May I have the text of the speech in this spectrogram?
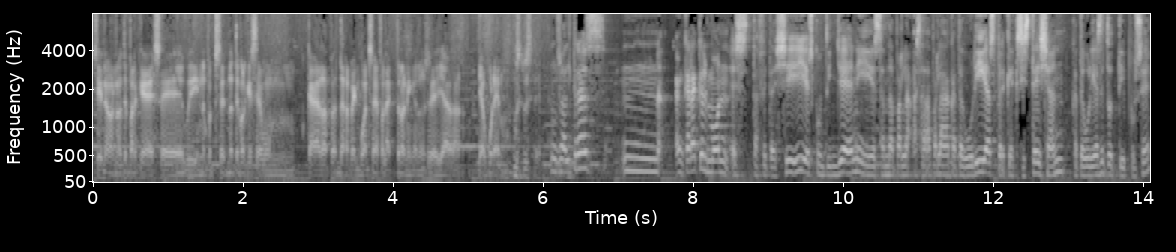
Sí, no, no té per què ser, vull dir, no, pot ser, no té per què ser un... que de repente quan fa electrònica, no sé, ja, ja ho veurem. No sé. Nosaltres, mm, encara que el món està fet així, és contingent i s'ha de, parlar, de parlar de categories perquè existeixen, categories de tot tipus, eh?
